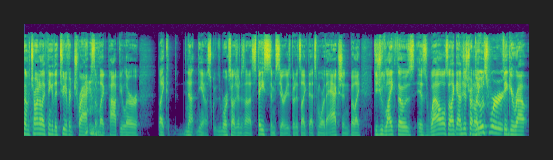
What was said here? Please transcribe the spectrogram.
I'm trying to like think of the two different tracks of like popular, like not you know Squ- Rogue Squadron is not a space sim series, but it's like that's more the action. But like, did you like those as well? So like I'm just trying to like those were figure out.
